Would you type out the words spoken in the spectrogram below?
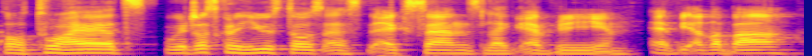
So two hi-hats, we're just gonna use those as the accents like every every other bar.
